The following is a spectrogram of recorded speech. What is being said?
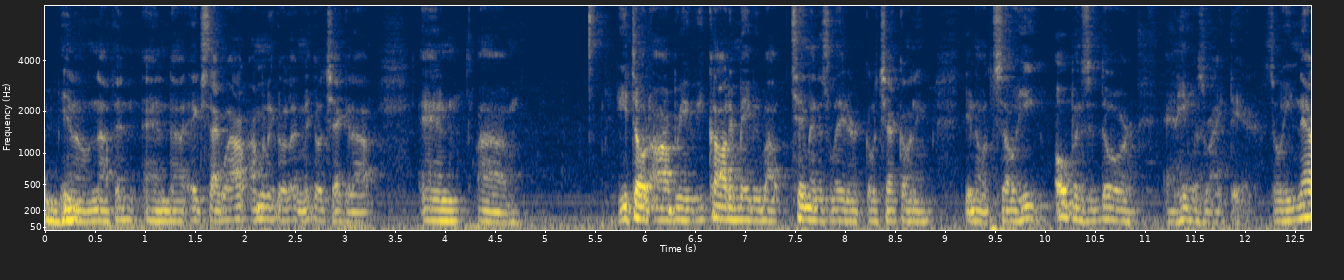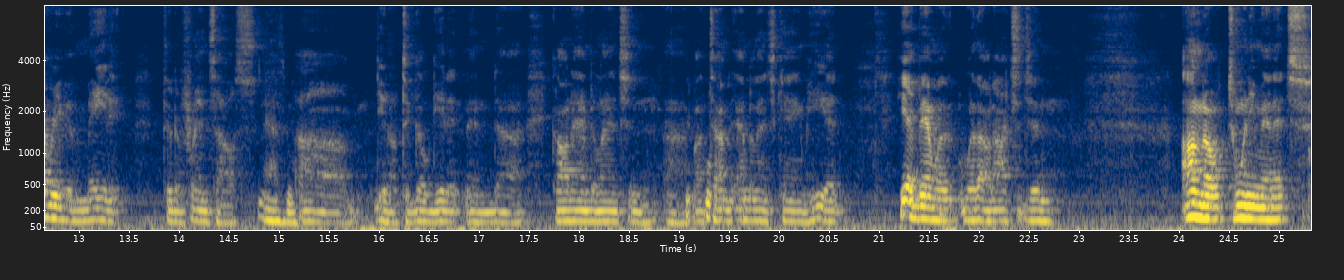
mm-hmm. you know, nothing. And uh, it's like, well, I'm gonna go. Let me go check it out. And um, he told Aubrey, he called him maybe about 10 minutes later, go check on him, you know. So he opens the door and he was right there. So he never even made it to the friend's house, um, you know, to go get it and uh, called the ambulance. And uh, by the time the ambulance came, he had he had been with, without oxygen. I don't know, 20 minutes,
